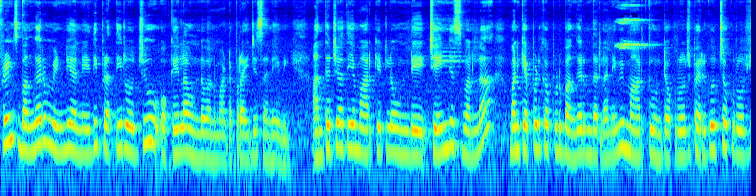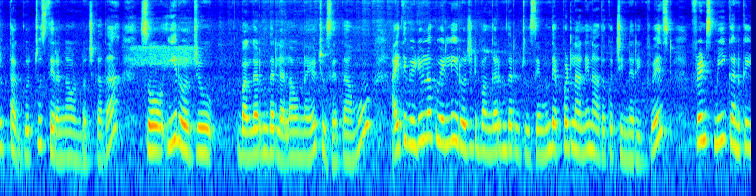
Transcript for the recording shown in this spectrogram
ఫ్రెండ్స్ బంగారం వెండి అనేది ప్రతిరోజు ఒకేలా ఉండవు అనమాట ప్రైజెస్ అనేవి. అంతర్జాతీయ మార్కెట్లో ఉండే చేంజెస్ వల్ల మనకి ఎప్పటికప్పుడు బంగారం ధరలు అనేవి మారుతూ ఉంటాయి. ఒకరోజు పెరగొచ్చు ఒక రోజు తగ్గొచ్చు స్థిరంగా ఉండొచ్చు కదా. సో ఈరోజు బంగారం ధరలు ఎలా ఉన్నాయో చూసేద్దాము. అయితే వీడియోలోకి వెళ్ళి ఈ రోజుటి బంగారం ధరలు చూసే ముందు ఎప్పట్లానే నాదొక చిన్న రిక్వెస్ట్. ఫ్రెండ్స్ మీకు కనుక ఈ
